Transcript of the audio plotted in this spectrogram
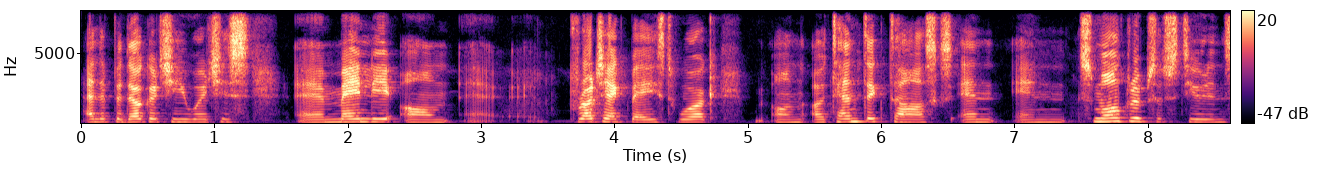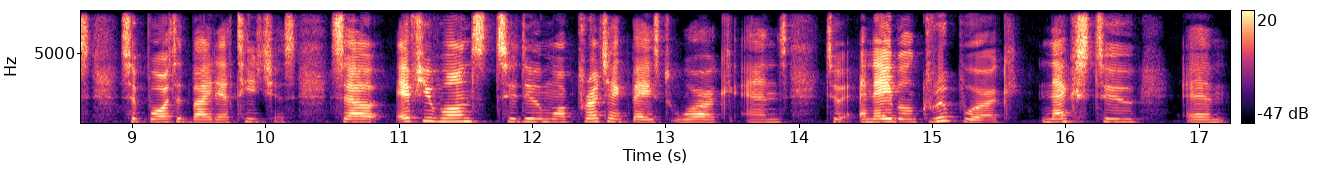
and the pedagogy, which is mainly on project-based work on authentic tasks in, in small groups of students supported by their teachers. So if you want to do more project-based work and to enable group work next to um,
